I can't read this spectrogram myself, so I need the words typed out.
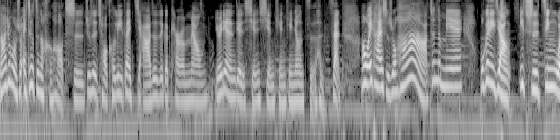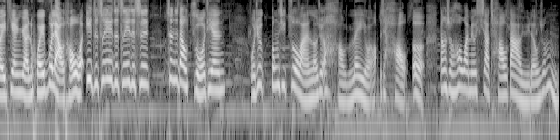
然后就跟我说：“哎，这个真的很好吃，就是巧克力在夹着这个 caramel，有一点点咸咸甜甜这样子，很赞。”然后我一开始说：“哈，真的咩？我跟你讲，一吃惊为天人，回不了头。我一直吃，一直吃，一直吃，甚至到昨天，我就东西做完了，就好累哦，而且好饿。当时候外面又下超大雨的，我说：嗯，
